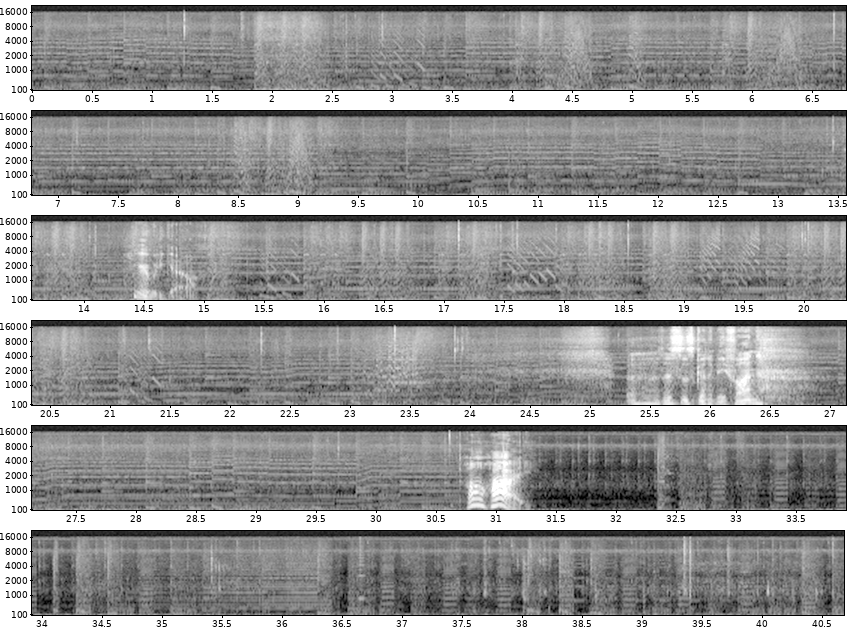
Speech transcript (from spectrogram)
Here we go. This is gonna be fun. Oh, hi.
